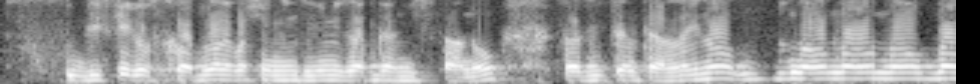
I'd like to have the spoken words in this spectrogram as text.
z Bliskiego Wschodu, ale właśnie między innymi z Afganistanu, z Azji Centralnej. No, no, no, no, no,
